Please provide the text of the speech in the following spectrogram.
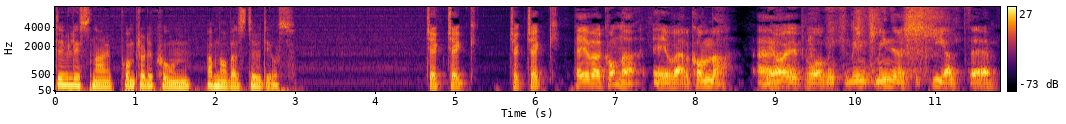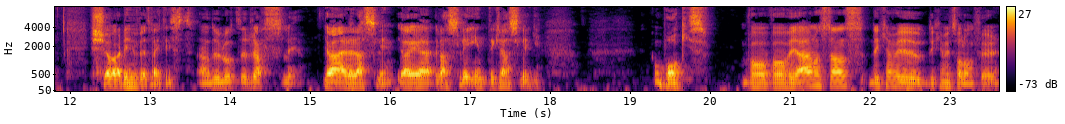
Du lyssnar på en produktion av Novel Studios. Check, check, check, check. Hej och välkomna. Hej och välkomna. Ni har ju på min, min, min röst är helt eh, körd i huvudet faktiskt. Ja, du låter rasslig. Jag är rasslig. Jag är rasslig, inte krasslig. Och bakis. Var, var vi är någonstans, det kan vi, det kan vi tala om för er.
